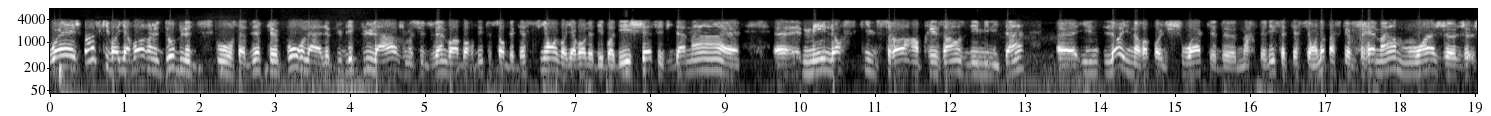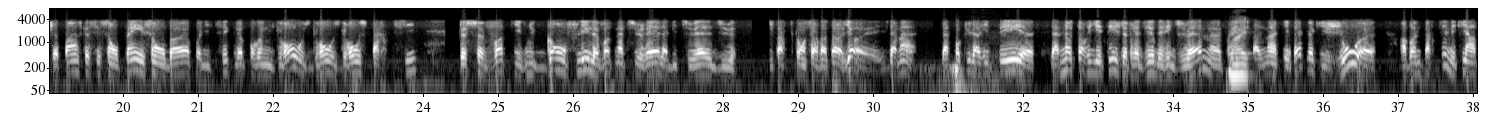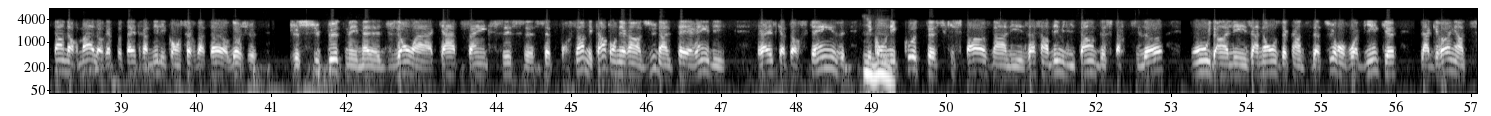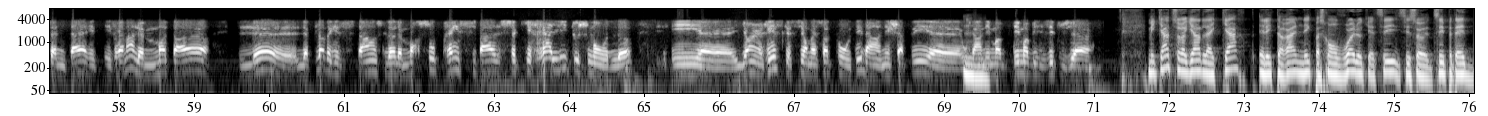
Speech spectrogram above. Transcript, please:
Oui, je pense qu'il va y avoir un double discours. C'est-à-dire que pour le public plus large, M. Duvain va aborder toutes sortes de questions. Il va y avoir le débat des chefs, évidemment. Euh, euh, mais lorsqu'il sera en présence des militants, euh, il, là, il n'aura pas le choix que de marteler cette question-là parce que vraiment, moi, je, je, je pense que c'est son pain et son beurre politique là, pour une grosse, grosse, grosse partie de ce vote qui est venu gonfler le vote naturel habituel du du Parti conservateur. Il y a évidemment la popularité, euh, la notoriété, je devrais dire, d'Éric Duhem, euh, principalement à Québec, là, qui joue euh, en bonne partie, mais qui en temps normal aurait peut-être amené les conservateurs. Là, je, je suppute, mais, disons à 4, 5, 6, 7% Mais quand on est rendu dans le terrain des 13, 14, 15 et qu'on mhm. écoute ce qui se passe dans les assemblées militantes de ce parti-là ou dans les annonces de candidature, on voit bien que la grogne antisanitaire est, vraiment le moteur, le, le plat de résistance, là, le morceau principal, ce qui rallie tout ce monde-là. Et euh, il y a un risque, si on met ça de côté, d'en échapper euh, ou d'en mhm. démobiliser plusieurs. Mais quand tu regardes la carte électorale, Nick, parce qu'on voit là, que c'est ça, tu sais, peut-être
